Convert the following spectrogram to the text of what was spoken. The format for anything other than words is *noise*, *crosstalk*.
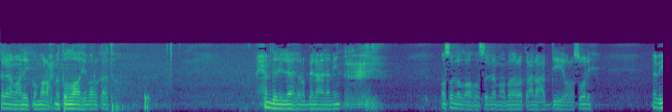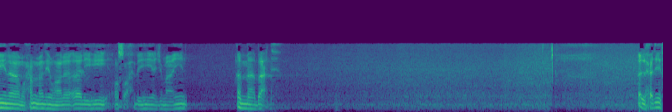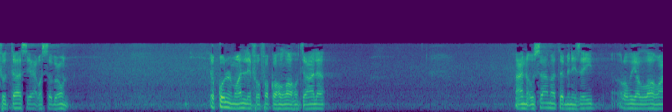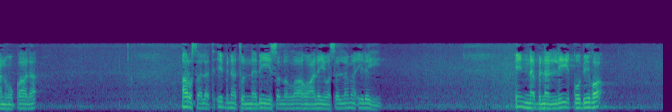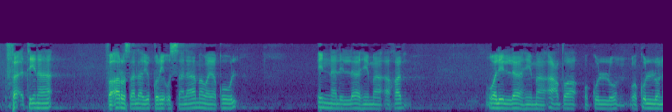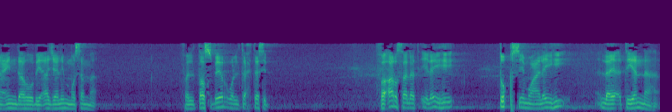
السلام عليكم ورحمة الله وبركاته. الحمد لله رب العالمين. وصلى الله وسلم وبارك على عبده ورسوله نبينا محمد وعلى آله وصحبه أجمعين. أما بعد. الحديث التاسع والسبعون. يقول المؤلف وفقه الله تعالى عن أسامة بن زيد رضي الله عنه قال أرسلت ابنة النبي صلى الله عليه وسلم إليه. إن ابنا لي قبض فأتنا فأرسل يقرئ السلام ويقول إن لله ما أخذ ولله ما أعطى وكل, وكل عنده بأجل مسمى. فلتصبر ولتحتسب. فأرسلت إليه تقسم عليه ليأتينها.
